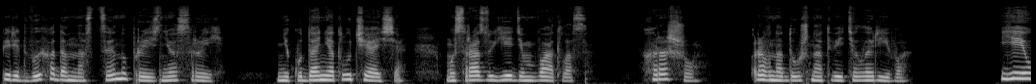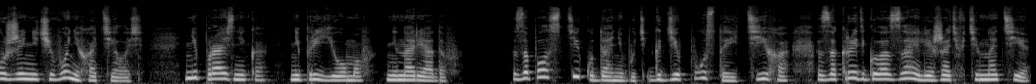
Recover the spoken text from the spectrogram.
Перед выходом на сцену произнес Рэй. «Никуда не отлучайся. Мы сразу едем в Атлас». «Хорошо», — равнодушно ответила Рива. Ей уже ничего не хотелось. Ни праздника, ни приемов, ни нарядов. Заползти куда-нибудь, где пусто и тихо, закрыть глаза и лежать в темноте,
